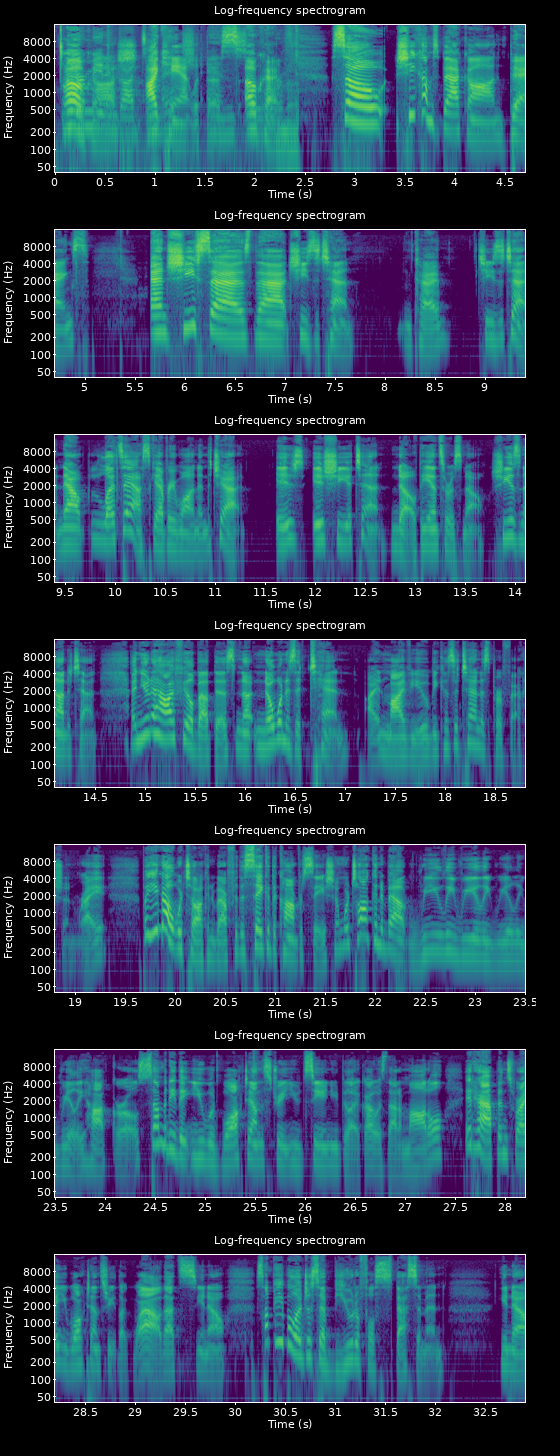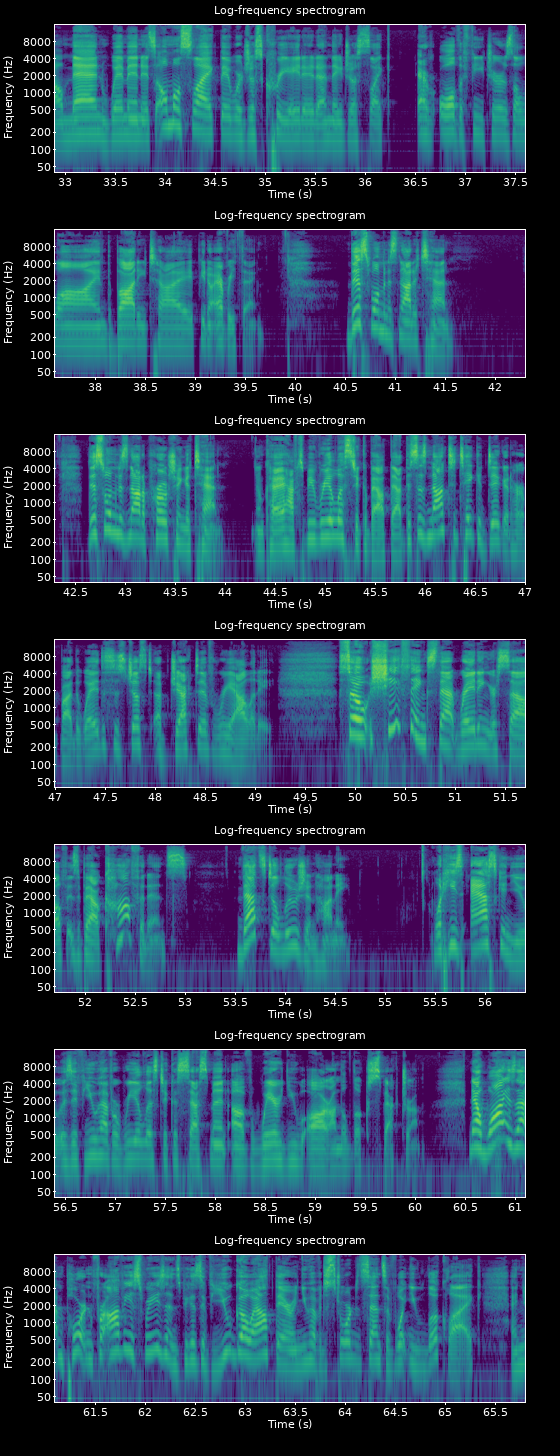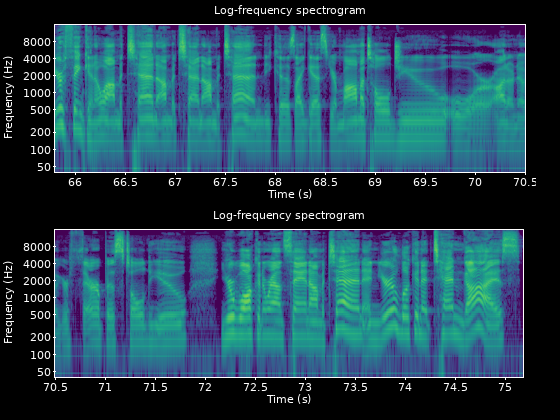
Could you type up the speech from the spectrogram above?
Oh we're made in gosh, God's I can't with this. so okay, so she comes back on Bangs, and she says that she's a ten. Okay, she's a ten. Now let's ask everyone in the chat: is is she a ten? No, the answer is no. She is not a ten. And you know how I feel about this. No, no one is a ten uh, in my view because a ten is perfection, right? But you know what we're talking about for the sake of the conversation. We're talking about really, really, really, really hot girls. Somebody that you would walk down the street, you'd see, and you'd be like, "Oh, is that a model?" It happens, right? You walk down the street, like, "Wow, that's you know." Some people are just a beautiful specimen. You know, men, women. It's almost like they were just created and they just like all the features align, the body type, you know, everything. This woman is not a 10. This woman is not approaching a 10. Okay, I have to be realistic about that. This is not to take a dig at her, by the way. This is just objective reality. So she thinks that rating yourself is about confidence. That's delusion, honey. What he's asking you is if you have a realistic assessment of where you are on the look spectrum. Now, why is that important? For obvious reasons. Because if you go out there and you have a distorted sense of what you look like, and you're thinking, oh, I'm a 10, I'm a 10, I'm a 10, because I guess your mama told you, or I don't know, your therapist told you, you're walking around saying, I'm a 10, and you're looking at 10 guys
